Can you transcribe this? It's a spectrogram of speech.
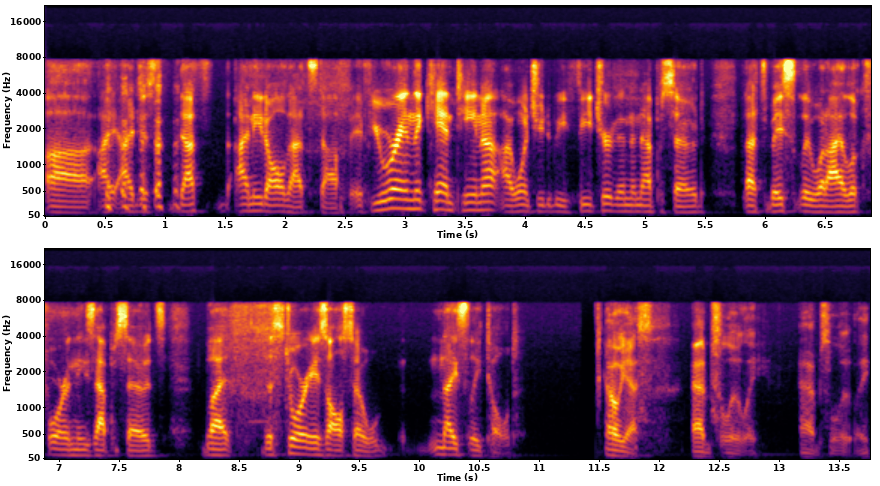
Uh, I, I just that's I need all that stuff. If you were in the cantina, I want you to be featured in an episode. That's basically what I look for in these episodes. But the story is also nicely told. Oh yes, absolutely, absolutely.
